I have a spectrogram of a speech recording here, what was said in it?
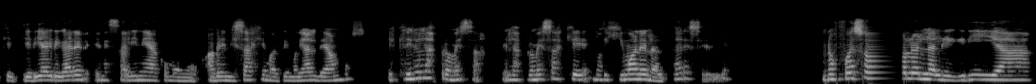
quería agregar en, esa línea como aprendizaje matrimonial de ambos es en las promesas, en las promesas que nos dijimos en el altar ese día. no fue solo en la alegría,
